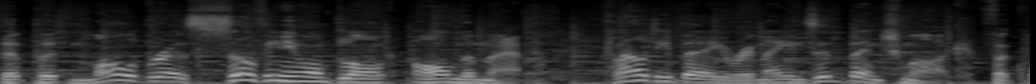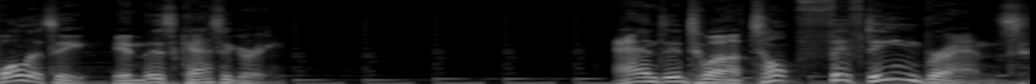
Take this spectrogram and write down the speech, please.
that put Marlborough Sauvignon Blanc on the map, Cloudy Bay remains a benchmark for quality in this category and into our top 15 brands.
